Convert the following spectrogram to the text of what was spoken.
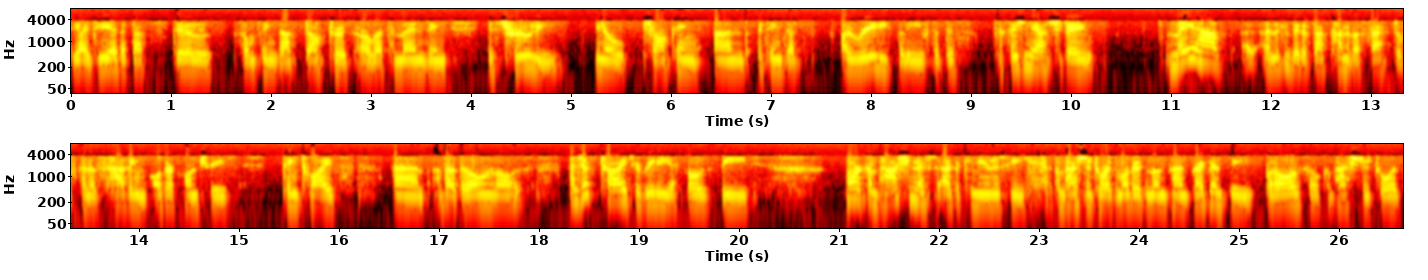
the idea that that's still something that doctors are recommending is truly, you know, shocking. And I think that I really believe that this decision yesterday may have a, little bit of that kind of effect of kind of having other countries think twice um, about their own laws and just try to really, I suppose, be more compassionate as a community, compassionate towards mothers and unplanned pregnancy, but also compassionate towards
